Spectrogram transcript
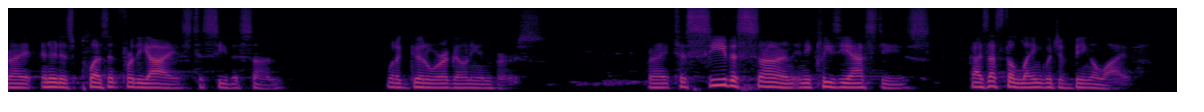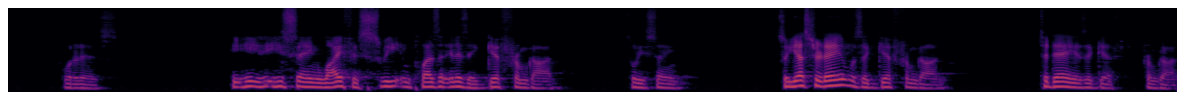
right? And it is pleasant for the eyes to see the sun. What a good Oregonian verse, right? To see the sun in Ecclesiastes, guys, that's the language of being alive. That's what it is. He, he, he's saying life is sweet and pleasant. It is a gift from God. That's what he's saying. So yesterday was a gift from God. Today is a gift from God.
